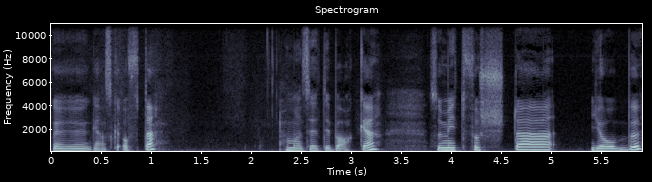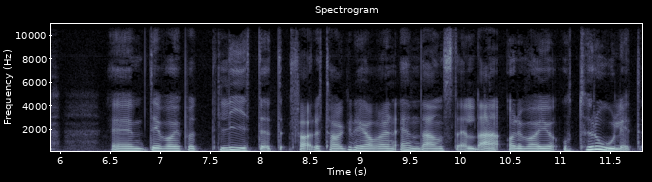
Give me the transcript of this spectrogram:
eh, ganska ofta. Om man ser tillbaka. Så mitt första jobb det var ju på ett litet företag där jag var den enda anställda och det var ju otroligt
